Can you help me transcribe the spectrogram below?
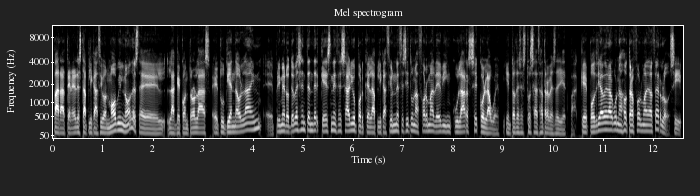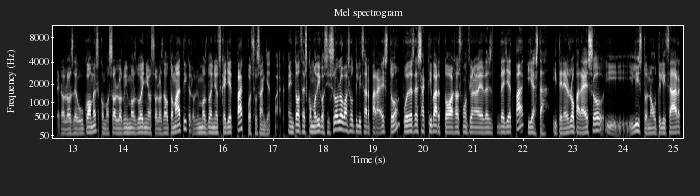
para tener esta aplicación móvil, ¿no? Desde la que controlas eh, tu tienda online, eh, primero debes entender que es necesario porque la aplicación necesita una forma de vincularse con la web. Y entonces esto se hace a través de Jetpack. ¿Que podría haber alguna otra forma de hacerlo? Sí, pero los de WooCommerce, como son los mismos dueños o los de Automatic, los mismos dueños que Jetpack, pues usan Jetpack. Entonces, como digo, si solo lo vas a utilizar para esto, puedes desactivar todas las funcionalidades de Jetpack y ya está. Y tenerlo para eso y, listo, no utilizar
